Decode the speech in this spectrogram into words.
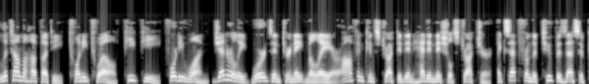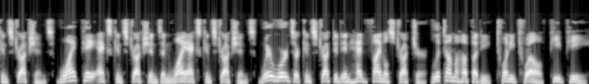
Litamahaputty, 2012, pp. 41. Generally, words in Ternate Malay are often constructed in head initial structure, except from the two possessive constructions, y pay x constructions and yx constructions, where words are constructed in head final structure. Litamahaputty, 2012, pp.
